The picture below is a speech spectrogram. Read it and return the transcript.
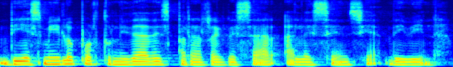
10.000 oportunidades para regresar a la esencia divina.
